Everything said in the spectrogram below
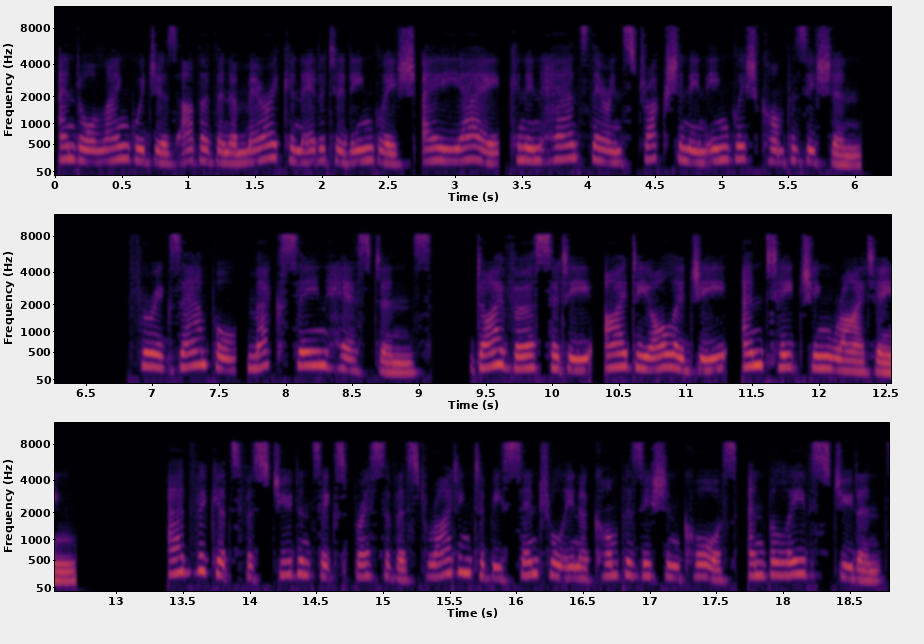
and or languages other than American Edited English can enhance their instruction in English composition. For example, Maxine Hairston's "'Diversity, Ideology, and Teaching Writing' advocates for students' expressivist writing to be central in a composition course, and believes students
